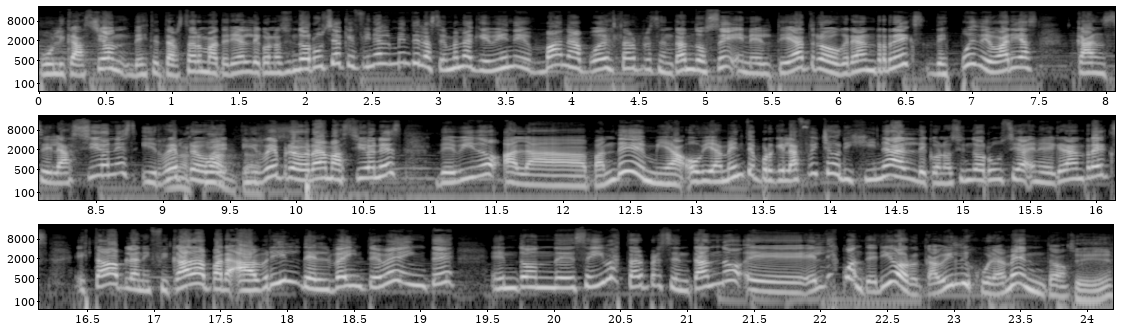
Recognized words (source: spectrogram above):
publicación de este tercer material de Conociendo Rusia que finalmente la semana que viene van a poder estar presentándose en el Teatro Gran Rex después de varias cancelaciones y, repro- y reprogramaciones debido a la pandemia, obviamente, porque la fecha original de Conociendo Rusia en el Gran Rex estaba planificada para abril del 2020, en donde se iba a estar presentando eh, el disco anterior, Cabildo y Juramento. Sí,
